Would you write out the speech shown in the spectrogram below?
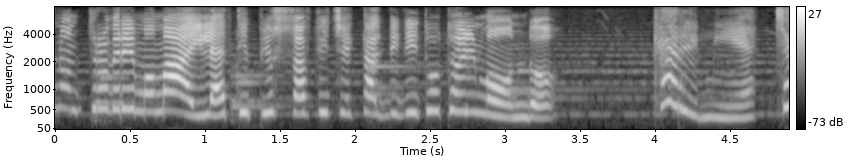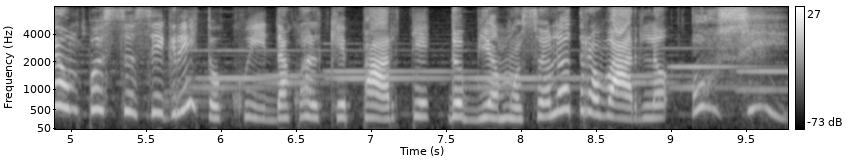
Non troveremo mai i letti più soffici e caldi di tutto il mondo. Care mie, c'è un posto segreto qui da qualche parte. Dobbiamo solo trovarlo. Oh sì!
